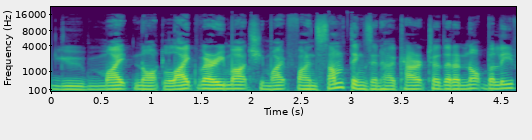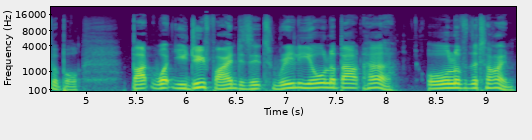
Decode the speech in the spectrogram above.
you might not like very much. You might find some things in her character that are not believable. But what you do find is it's really all about her all of the time.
